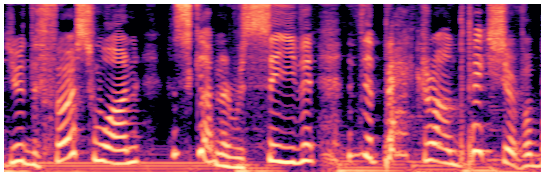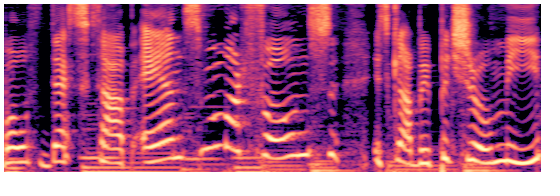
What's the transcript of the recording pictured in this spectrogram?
you're the first one who's gonna receive the background picture for both desktop and smartphones. It's gonna be a picture of me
